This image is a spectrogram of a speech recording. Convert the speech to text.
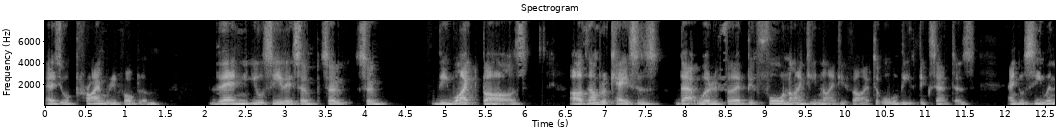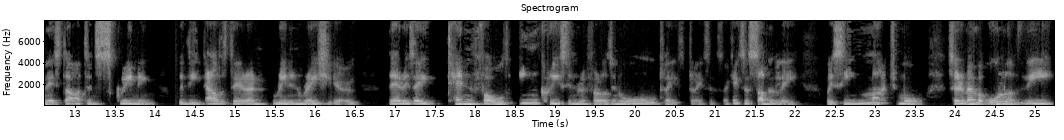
as your primary problem, then you'll see this. So, so, so the white bars are the number of cases that were referred before 1995 to all these big centers. And you'll see when they started screening with the aldosterone renin ratio, there is a tenfold increase in referrals in all place, places. Okay, so suddenly we're seeing much more. So remember, all of the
